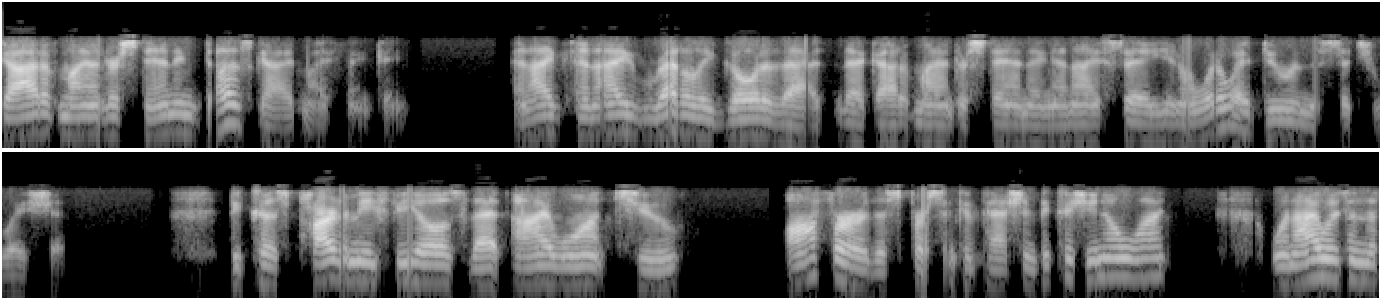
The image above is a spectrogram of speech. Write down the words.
God of my understanding does guide my thinking, and I and I readily go to that that God of my understanding, and I say, you know, what do I do in this situation? because part of me feels that I want to offer this person compassion because you know what? When I was in the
